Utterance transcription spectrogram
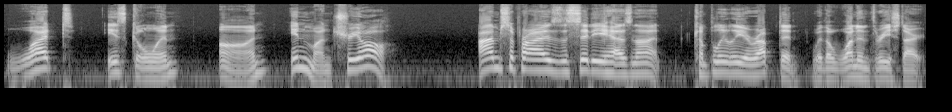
What is going on in Montreal? I'm surprised the city has not completely erupted with a 1 and 3 start.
